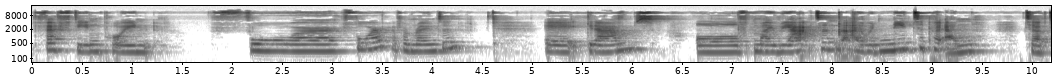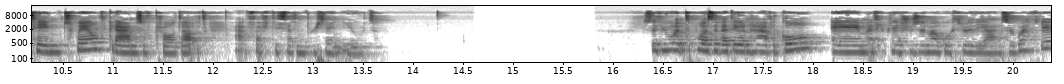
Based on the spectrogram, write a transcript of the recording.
15.44 if I'm rounding uh, grams of my reactant that I would need to put in to obtain 12 grams of product at 57% yield. So if you want to pause the video and have a go, um, if you press resume, I'll go through the answer with you.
